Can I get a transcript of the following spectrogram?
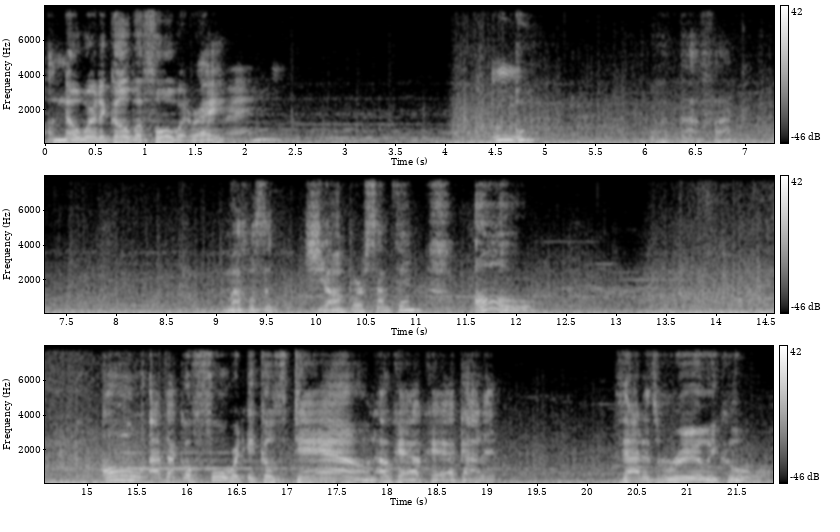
I'll know where to go but forward, right? Right? Ooh. Ooh. What the fuck? Am I supposed to jump or something? Oh. Oh, as I go forward, it goes down. Okay, okay, I got it. That is really cool.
